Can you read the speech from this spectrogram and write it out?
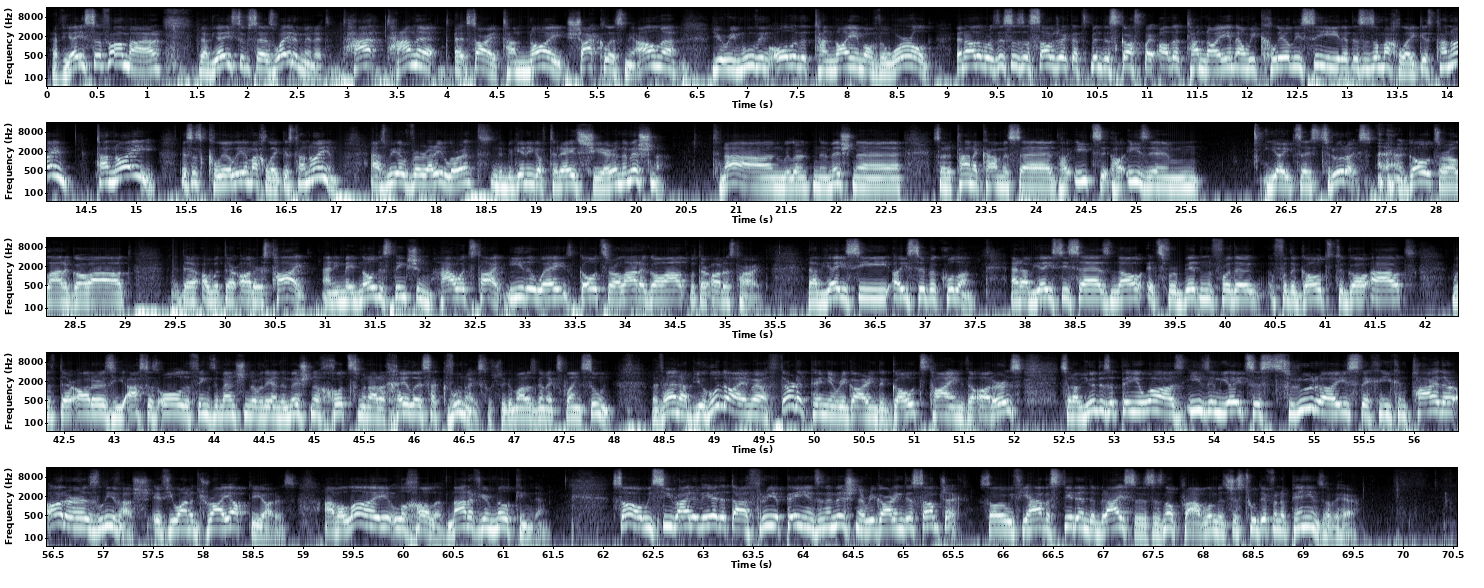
Rav Yosef Amar, Rav Yosef says, wait a minute, ta, tana, uh, sorry, tanoi shaklis mi alma, you're removing all of the tanoim of the world. In other words, this is a subject that's been discussed by other tanoim, and we clearly see that this is a machlekes tanoim. Tanoi, this is clearly a machlekes tanoim, as we have already learned in the beginning of today's shir in the Mishnah. Tanan, we learned in the Mishnah, so the Tanakama said, ha'izim, Goats are allowed to go out uh, with their udders tied, and he made no distinction how it's tied. Either way, goats are allowed to go out with their udders tied. Rabbi. And Rabbi Yaisi says, no, it's forbidden for the for the goats to go out with their udders. He asks us all the things he mentioned over there in the Mishnah, Chutz Hakvunes, which the Gemara is going to explain soon. But then Rabbi Yehuda, a third opinion regarding the goats tying the udders. So Rabbi Yehuda's opinion was, Izim Yoitzis you can tie their udders, Livash, if you want to dry up the udders. Avaloi L'chalev, not if you're milking them. So we see right over here that there are three opinions in the Mishnah regarding this subject. So if you have a stira in the Braises, there's no problem. It's just two different opinions over here.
